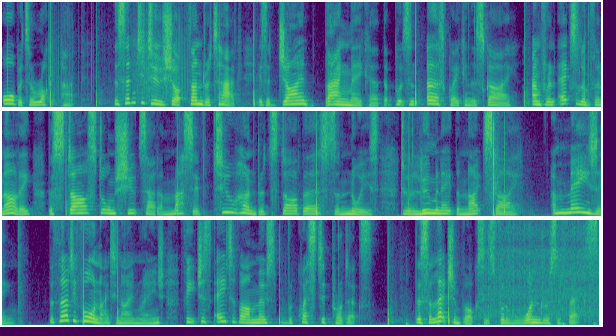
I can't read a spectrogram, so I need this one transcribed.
Orbiter rocket pack. The 72-shot Thunder Attack is a giant bang maker that puts an earthquake in the sky. And for an excellent finale, the Star Storm shoots out a massive 200 starbursts and noise to illuminate the night sky. Amazing! The 34.99 range features eight of our most requested products. The selection box is full of wondrous effects,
